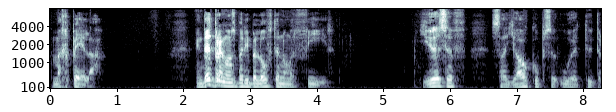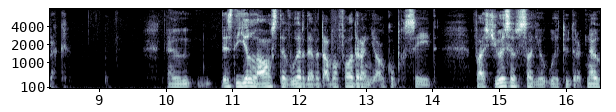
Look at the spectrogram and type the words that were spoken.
Magpela. En dit bring ons by die belofte nommer 4. Josef sal Jakob se oë toedruk. Nou dis die heel laaste woorde wat Abba Vader aan Jakob gesê het was Josef sal jou oë toedruk. Nou,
